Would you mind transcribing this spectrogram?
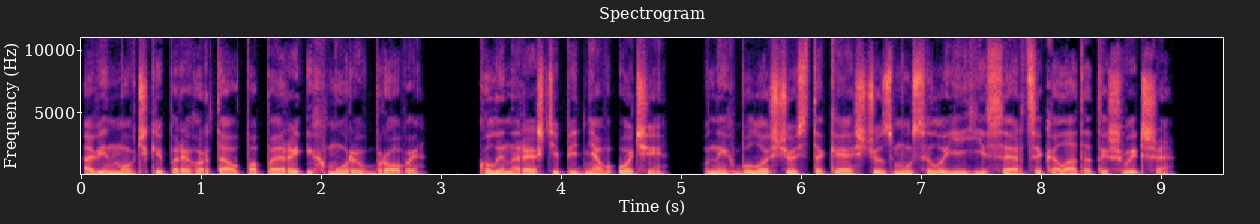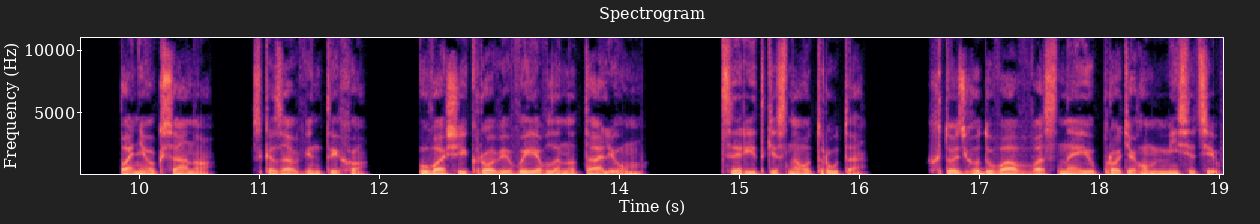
а він мовчки перегортав папери і хмурив брови. Коли нарешті підняв очі, в них було щось таке, що змусило її серце калатати швидше. Пані Оксано, сказав він тихо, у вашій крові виявлено таліум. Це рідкісна отрута. Хтось годував вас нею протягом місяців.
